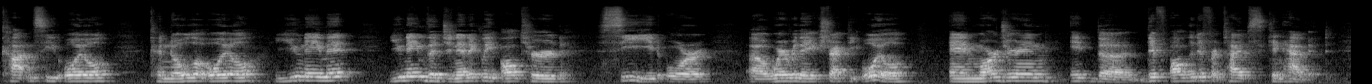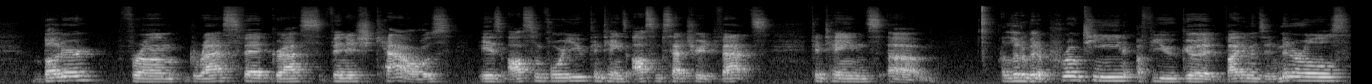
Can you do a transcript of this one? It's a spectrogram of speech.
cottonseed oil, canola oil, you name it. You name the genetically altered seed or uh, wherever they extract the oil, and margarine, it, the all the different types can have it. Butter from grass-fed, grass-finished cows is awesome for you, contains awesome saturated fats, contains um, a little bit of protein, a few good vitamins and minerals,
